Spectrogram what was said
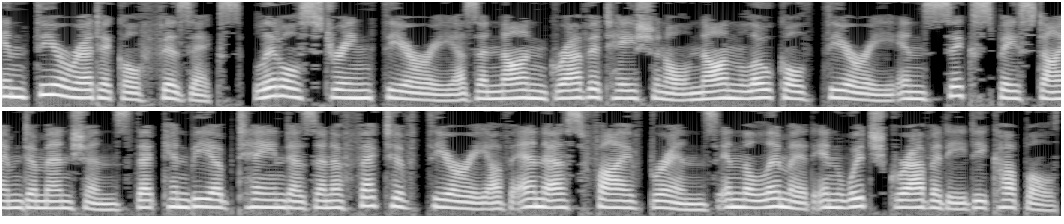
In theoretical physics, little string theory is a non-gravitational non-local theory in six spacetime dimensions that can be obtained as an effective theory of NS5 branes in the limit in which gravity decouples.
